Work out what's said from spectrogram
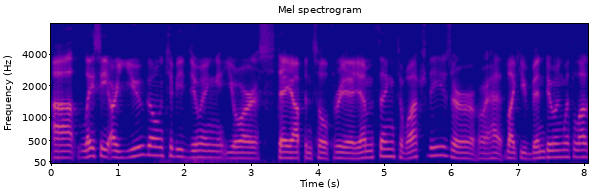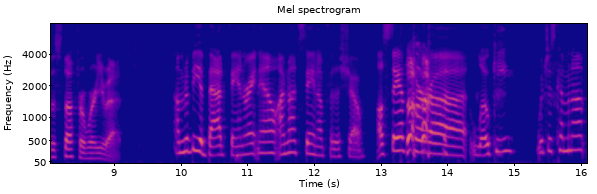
Uh, Lacey, are you going to be doing your stay up until 3 a.m. thing to watch these, or or ha- like you've been doing with a lot of the stuff, or where are you at? I'm gonna be a bad fan right now. I'm not staying up for the show. I'll stay up for uh, Loki, which is coming up,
